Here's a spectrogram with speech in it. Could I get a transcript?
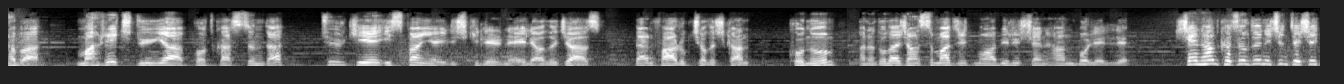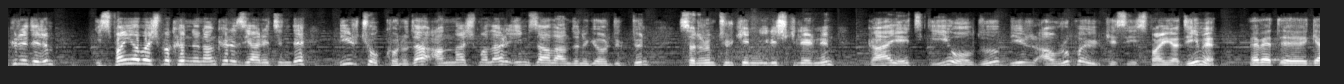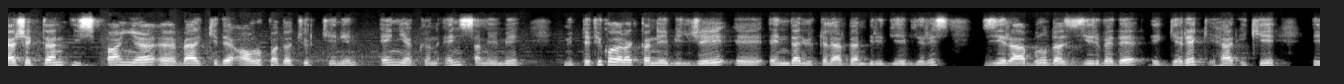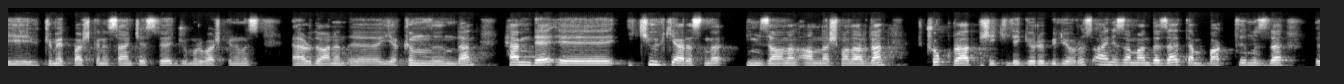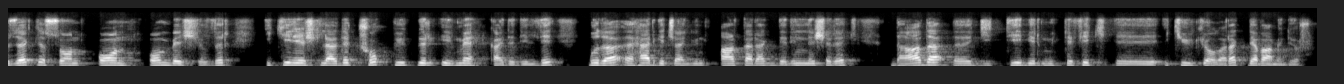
Merhaba, Mahreç Dünya podcastında Türkiye-İspanya ilişkilerini ele alacağız. Ben Faruk Çalışkan. Konuğum Anadolu Ajansı Madrid muhabiri Şenhan Bolelli. Şenhan katıldığın için teşekkür ederim. İspanya Başbakanı'nın Ankara ziyaretinde birçok konuda anlaşmalar imzalandığını gördük dün. Sanırım Türkiye'nin ilişkilerinin gayet iyi olduğu bir Avrupa ülkesi İspanya değil mi? Evet, e, gerçekten İspanya e, belki de Avrupa'da Türkiye'nin en yakın, en samimi müttefik olarak tanıyabileceği e, ender ülkelerden biri diyebiliriz. Zira bunu da zirvede gerek her iki hükümet başkanı Sanchez ve Cumhurbaşkanımız Erdoğan'ın yakınlığından hem de iki ülke arasında imzalanan anlaşmalardan çok rahat bir şekilde görebiliyoruz. Aynı zamanda zaten baktığımızda özellikle son 10-15 yıldır iki ilişkilerde çok büyük bir ivme kaydedildi. Bu da e, her geçen gün artarak, derinleşerek daha da e, ciddi bir müttefik e, iki ülke olarak devam ediyor.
